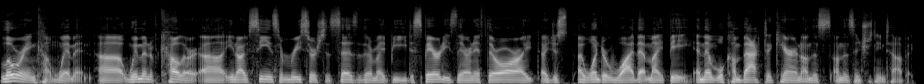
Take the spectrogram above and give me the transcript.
lower income women, uh, women of color? Uh, you know, I've seen some research that says that there might be disparities there, and if there are, I, I just I wonder why that might be. And then we'll come back to Karin on this on this interesting topic.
